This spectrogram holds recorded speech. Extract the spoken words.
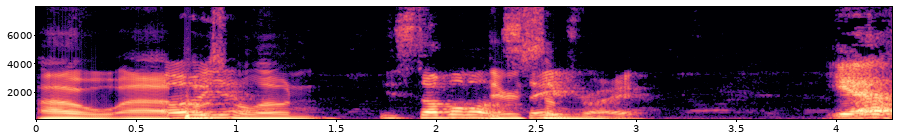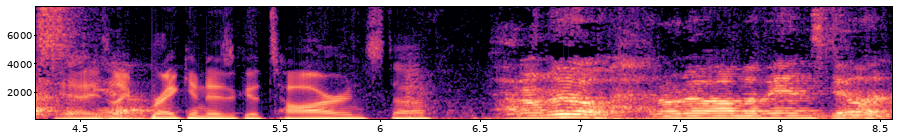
Oh, uh, Oh, Post yeah. Malone. He stumbled on There's stage, some- right? Yes. Yeah, he's like breaking his guitar and stuff. I don't know. I don't know how my man's doing.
